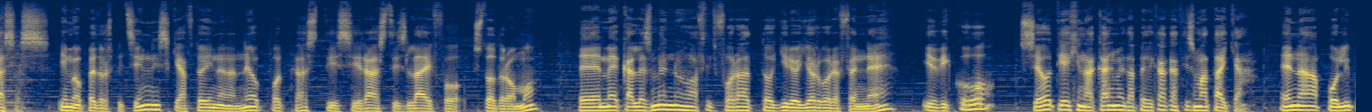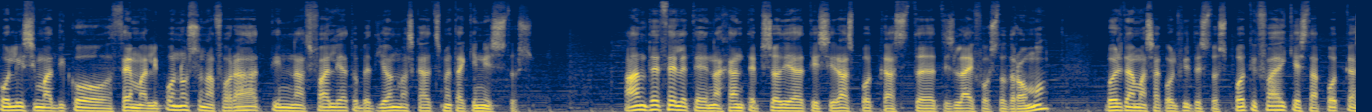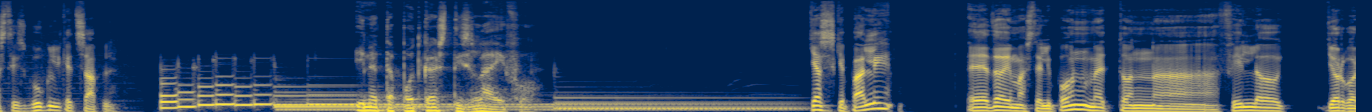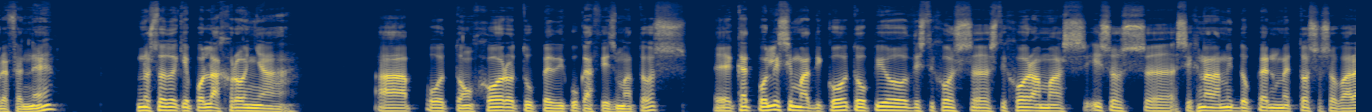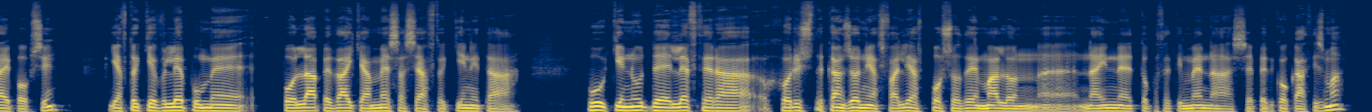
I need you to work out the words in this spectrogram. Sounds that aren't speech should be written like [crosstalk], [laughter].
Γεια σας, είμαι ο Πέτρος Πιτσίνης και αυτό είναι ένα νέο podcast της σειράς της LIFO στο δρόμο ε, με καλεσμένο αυτή τη φορά τον κύριο Γιώργο Ρεφενέ, ειδικό σε ό,τι έχει να κάνει με τα παιδικά καθισματάκια. Ένα πολύ πολύ σημαντικό θέμα λοιπόν όσον αφορά την ασφάλεια των παιδιών μας κατά τις μετακινήσεις τους. Αν δεν θέλετε να χάνετε επεισόδια της σειράς podcast ε, της LIFO στο δρόμο, μπορείτε να μας ακολουθείτε στο Spotify και στα podcast της Google και της Apple. Είναι τα podcast της LIFO. Γεια σας και πάλι. Εδώ είμαστε λοιπόν με τον φίλο Γιώργο Ρεφενέ, γνωστό εδώ και πολλά χρόνια από τον χώρο του παιδικού καθίσματος. Ε, κάτι πολύ σημαντικό το οποίο δυστυχώς ε, στη χώρα μας ίσως ε, συχνά να μην το παίρνουμε τόσο σοβαρά υπόψη. Γι' αυτό και βλέπουμε πολλά παιδάκια μέσα σε αυτοκίνητα που κινούνται ελεύθερα χωρίς ούτε καν ζώνη ασφαλείας, πόσο δε μάλλον ε, να είναι τοποθετημένα σε παιδικό κάθισμα.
